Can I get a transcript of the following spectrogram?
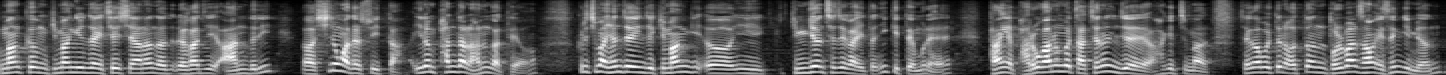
그만큼 김한길 위원장이 제시하는 여러 가지 안들이 어, 실용화될 수 있다 이런 판단을 하는 것 같아요. 그렇지만 현재 이제 김한기 어, 이 김기현 체제가 일단 있기 때문에 당에 바로 가는 것 자체는 이제 하겠지만 제가 볼 때는 어떤 돌발 상황이 생기면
